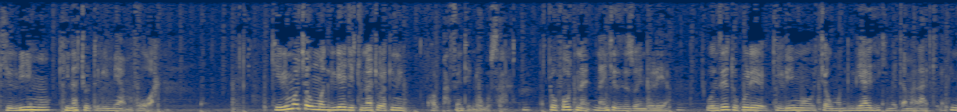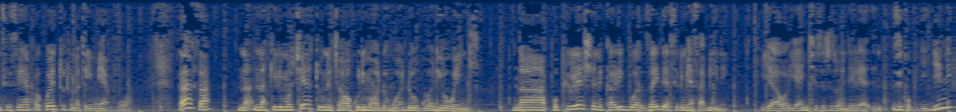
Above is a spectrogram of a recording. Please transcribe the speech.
kilimo kinachotegemea mvua. Kilimo cha umwagiliaji tunacho, lakini kwa pasenti ndogo sana, tofauti na, na nchi zilizoendelea. Wenzetu kule kilimo cha umwagiliaji kimetamalaki, lakini sisi hapa kwetu tunategemea mvua. Sasa na, na kilimo chetu ni cha wakulima wadogo wadogo walio wengi, na population karibu zaidi ya asilimia sabini ya, ya nchi zilizoendelea ziko vijijini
